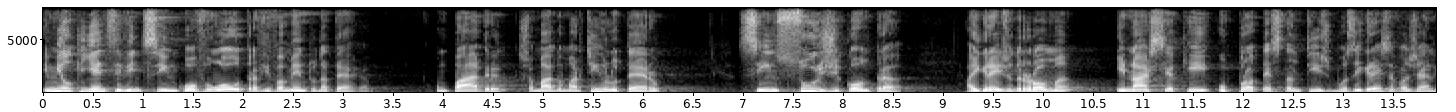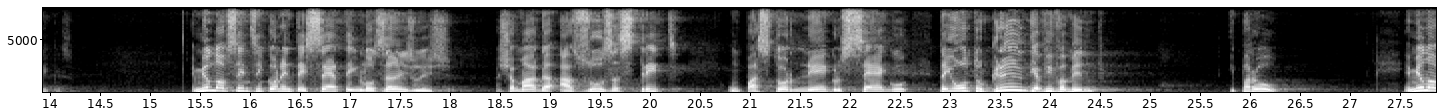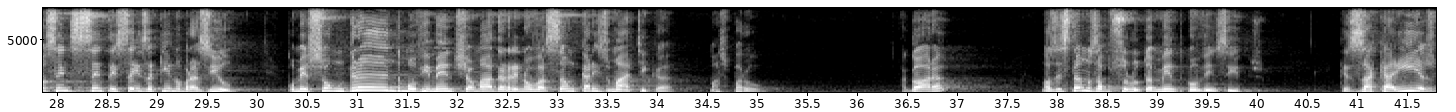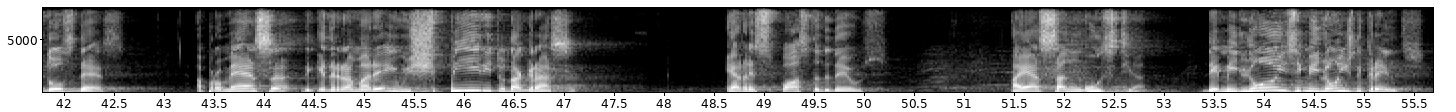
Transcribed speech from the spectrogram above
em 1525, houve um outro avivamento na terra. Um padre chamado Martinho Lutero se insurge contra a igreja de Roma e nasce aqui o protestantismo, as igrejas evangélicas. Em 1947, em Los Angeles, a chamada Azusa Street, um pastor negro cego tem outro grande avivamento e parou. Em 1966, aqui no Brasil, começou um grande movimento chamado Renovação Carismática, mas parou. Agora, nós estamos absolutamente convencidos que Zacarias 12:10, a promessa de que derramarei o espírito da graça, é a resposta de Deus a essa angústia de milhões e milhões de crentes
